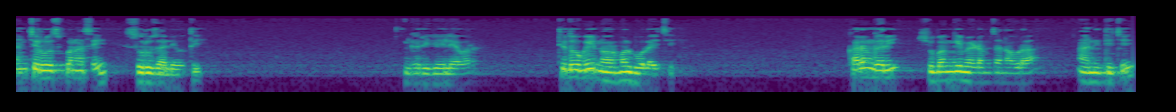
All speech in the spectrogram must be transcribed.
त्यांचे रोज पण असे सुरू झाले होते. घरी गेल्यावर ते दोघे नॉर्मल बोलायचे. कारण घरी शुभांगी मॅडमचा नवरा आणि तिचे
